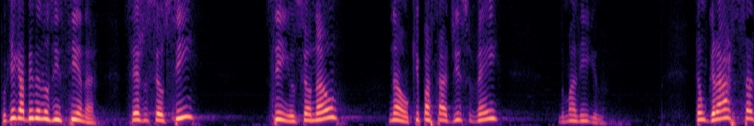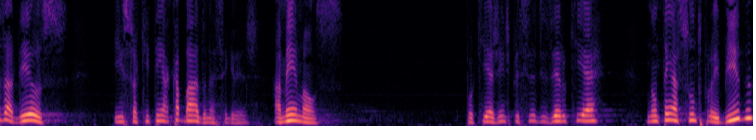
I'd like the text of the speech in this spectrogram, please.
Por que, que a Bíblia nos ensina? Seja o seu sim, sim, o seu não, não, o que passar disso vem do maligno. Então, graças a Deus, isso aqui tem acabado nessa igreja. Amém, irmãos? Porque a gente precisa dizer o que é. Não tem assunto proibido,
